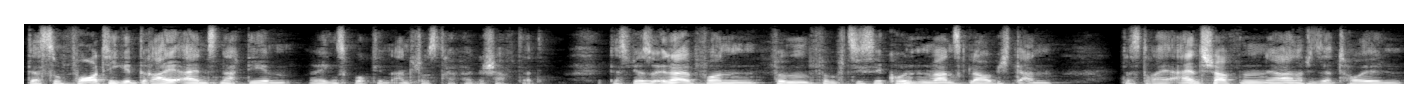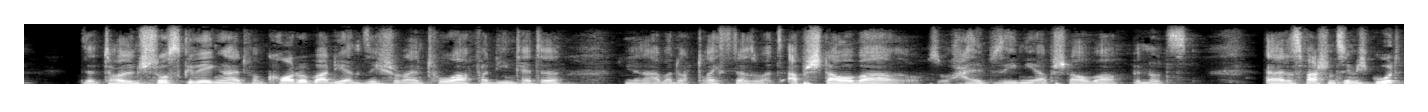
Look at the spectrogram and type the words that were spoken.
das sofortige 3-1, nachdem Regensburg den Anschlusstreffer geschafft hat. Dass wir so innerhalb von 55 Sekunden waren es, glaube ich, dann das 3-1 schaffen, ja, nach dieser tollen, dieser tollen Schussgelegenheit von Cordoba, die an sich schon ein Tor verdient hätte, die dann aber doch Drexler so als Abstauber, so halb Semi-Abstauber benutzt. Äh, das war schon ziemlich gut.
